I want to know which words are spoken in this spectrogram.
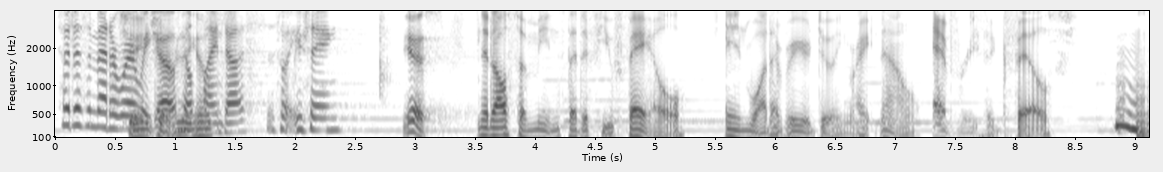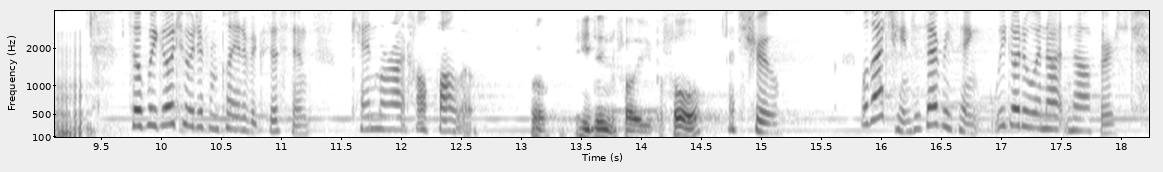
So it doesn't matter where we go, he'll everything find us, is what you're saying? Yes. It also means that if you fail in whatever you're doing right now, everything fails. Hmm. So if we go to a different plane of existence, can Marat Hall follow? Well, he didn't follow you before. That's true. Well, that changes everything. We go to Anat Na first.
